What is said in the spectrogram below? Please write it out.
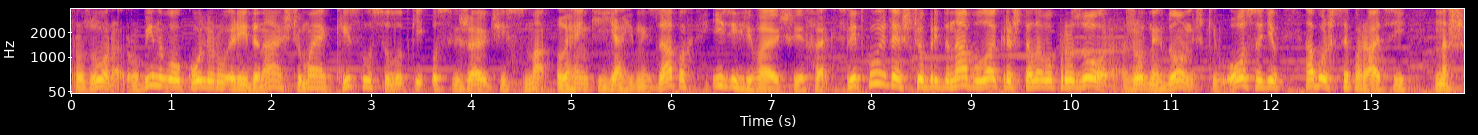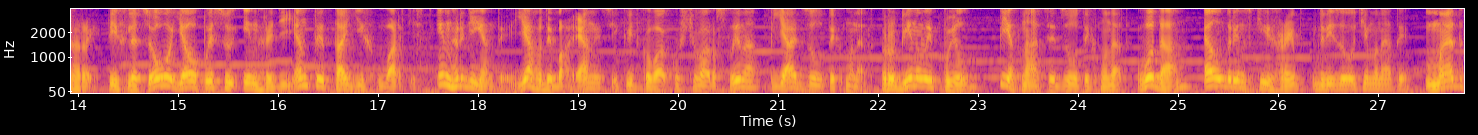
прозора, рубінового кольору рідина, що має кисло-солодкий освіжаючий смак, легенький ягідний запах і зігріваючий ефект. Слідкуйте, щоб рідина була кришталево прозора, жодних домішків, осадів або ж сепарацій на шари. Після цього я описую інгредієнти та їх вартість. Інгредієнти: ягоди багряниці, квіткова кущова рослина, 5 золотих монет, рубіновий пил. 15 золотих монет, вода, елдрінський гриб 2 золоті монети, мед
